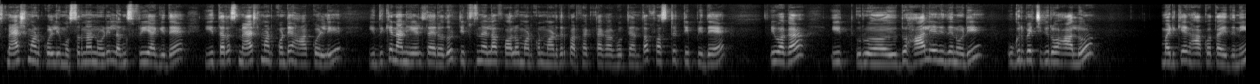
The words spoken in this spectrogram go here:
ಸ್ಮ್ಯಾಶ್ ಮಾಡ್ಕೊಳ್ಳಿ ಮೊಸರನ್ನ ನೋಡಿ ಲಂಗ್ಸ್ ಫ್ರೀ ಆಗಿದೆ. ಈ ಥರ ಸ್ಮ್ಯಾಶ್ ಮಾಡಿಕೊಂಡೇ ಹಾಕ್ಕೊಳ್ಳಿ ಇದಕ್ಕೆ ನಾನು ಹೇಳ್ತಾ ಇರೋದು, ಟಿಪ್ಸ್ನೆಲ್ಲ ಫಾಲೋ ಮಾಡ್ಕೊಂಡು ಮಾಡಿದ್ರೆ ಪರ್ಫೆಕ್ಟಾಗಿ ಆಗುತ್ತೆ ಅಂತ ಫಸ್ಟ್ ಟಿಪ್ ಇದೆ. ಇವಾಗ ಈ ಇದು ಹಾಲು ಏನಿದೆ ನೋಡಿ, ಉಗುರು ಬೆಚ್ಚಗಿರೋ ಹಾಲು ಮಡಿಕೆಗೆ ಹಾಕೋತಾ ಇದ್ದೀನಿ.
